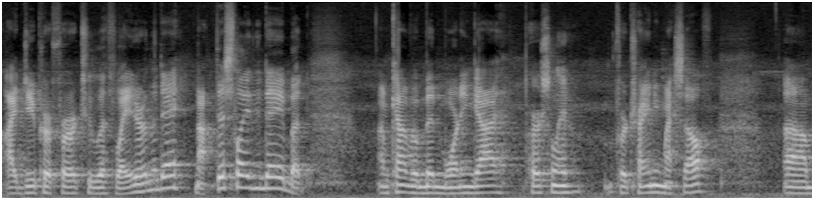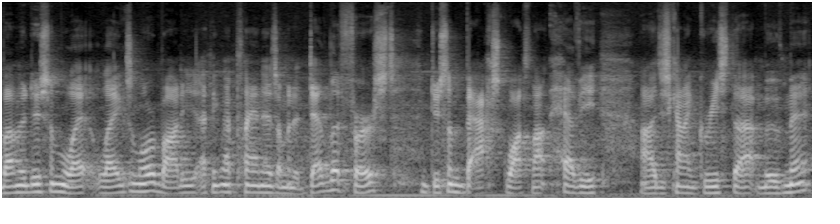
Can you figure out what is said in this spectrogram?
I do prefer to lift later in the day, not this late in the day, but I'm kind of a mid morning guy personally for training myself. Um, but I'm gonna do some le legs and lower body. I think my plan is I'm gonna deadlift first, do some back squats, not heavy, uh, just kind of grease that movement.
